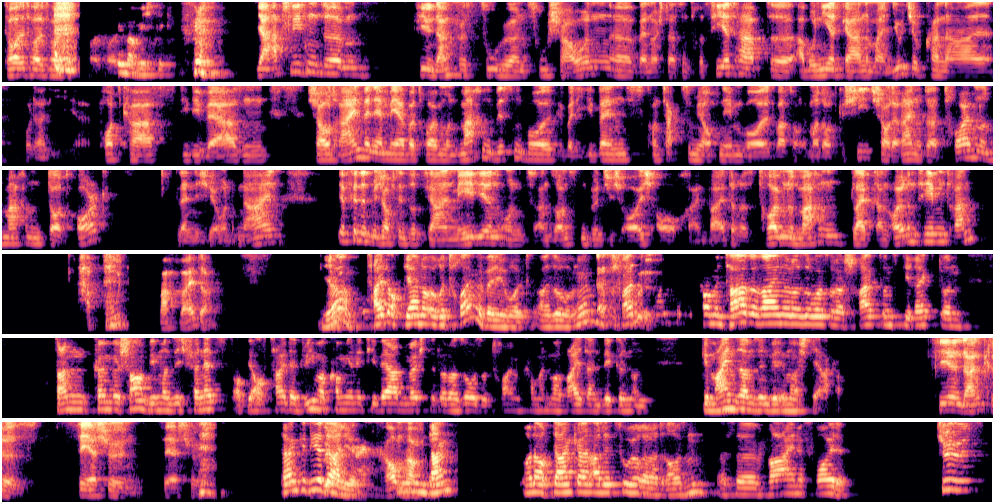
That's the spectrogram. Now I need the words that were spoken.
Toll, toll, toll. toll, toll. Immer wichtig. ja, abschließend ähm, Vielen Dank fürs Zuhören, Zuschauen. Äh, wenn euch das interessiert habt, äh, abonniert gerne meinen YouTube-Kanal oder die äh, Podcasts, die diversen. Schaut rein, wenn ihr mehr über Träumen und Machen wissen wollt, über die Events, Kontakt zu mir aufnehmen wollt, was auch immer dort geschieht. Schaut rein unter träumenundmachen.org. Blende ich hier unten ein. Ihr findet mich auf den sozialen Medien und ansonsten wünsche ich euch auch ein weiteres Träumen und Machen. Bleibt an euren Themen dran. Habt gut, macht weiter. Ja, teilt auch gerne eure Träume, wenn ihr wollt. Also, ne, schreibt cool. uns in die Kommentare rein oder sowas oder schreibt uns direkt und dann können wir schauen, wie man sich vernetzt, ob ihr auch Teil der Dreamer Community werden möchtet oder so. So Träume kann man immer weiterentwickeln und gemeinsam sind wir immer stärker. Vielen Dank, Chris. Sehr schön, sehr schön. danke dir, Daniel. Traumhaft. Vielen Dank und auch danke an alle Zuhörer da draußen. Es äh, war eine Freude. Tschüss.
